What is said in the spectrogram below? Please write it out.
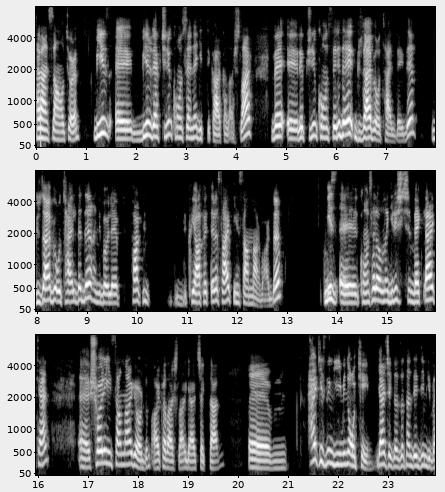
Hemen size anlatıyorum. Biz, eee, bir rapçinin konserine gittik arkadaşlar ve, eee, rapçinin konseri de güzel bir oteldeydi. Güzel bir otelde de, hani, böyle farklı kıyafetlere sahip insanlar vardı. Biz, eee, konser alanına giriş için beklerken, eee, şöyle insanlar gördüm arkadaşlar gerçekten. Emm, herkesin giyimine okay'im. Gerçekten zaten dediğim gibi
